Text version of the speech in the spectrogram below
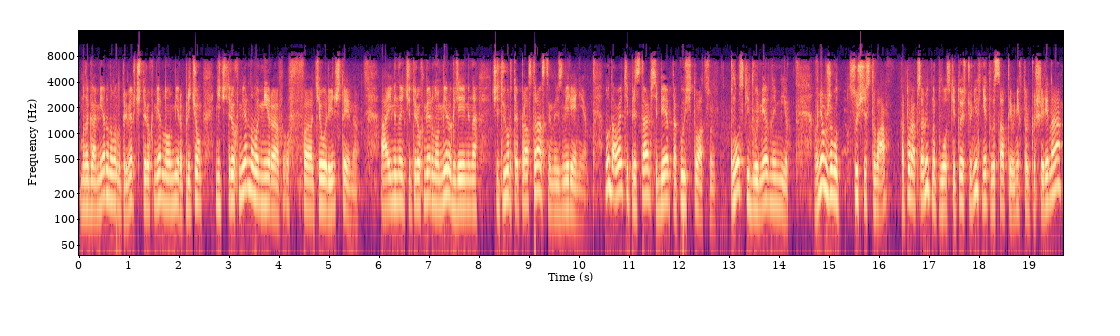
многомерного, например, четырехмерного мира. Причем не четырехмерного мира в теории Эйнштейна, а именно четырехмерного мира, где именно четвертое пространственное измерение. Ну, давайте представим себе такую ситуацию. Плоский двумерный мир. В нем живут существа, которые абсолютно плоские, то есть у них нет высоты, у них только ширина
